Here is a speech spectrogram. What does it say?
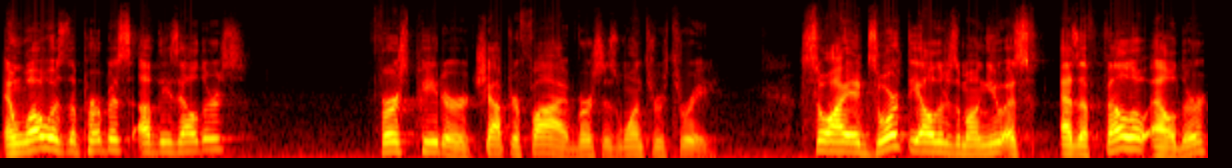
And what was the purpose of these elders? 1 Peter chapter 5 verses 1 through 3. So I exhort the elders among you as, as a fellow elder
